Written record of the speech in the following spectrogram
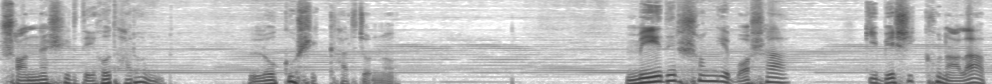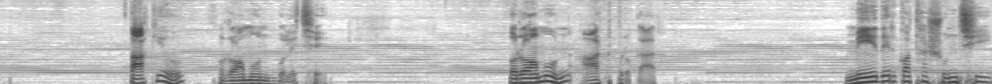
সন্ন্যাসীর দেহ ধারণ লোকশিক্ষার জন্য। মেয়েদের সঙ্গে বসা কি বেশিক্ষণ আলাপ, তাকেও রমন বলেছে। রমন আট প্রকার। মেয়েদের কথা শুনছি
